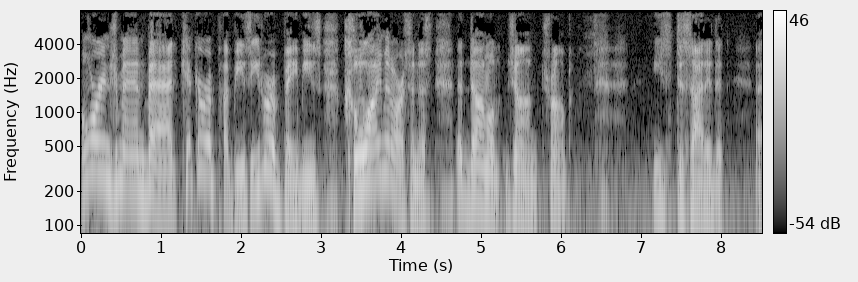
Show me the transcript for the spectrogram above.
Orange Man Bad, kicker of puppies, eater of babies, climate arsonist, Donald John Trump. He's decided that uh,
